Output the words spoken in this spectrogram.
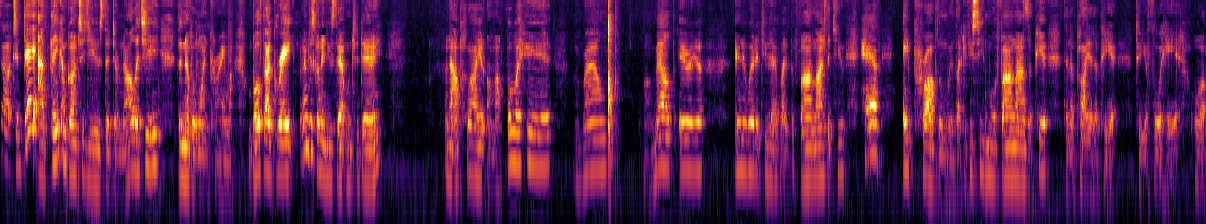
So today I think I'm going to use the Dermalogy, the number one primer. Both are great, but I'm just going to use that one today. And I apply it on my forehead, around my mouth area, anywhere that you have like the fine lines that you have a problem with. Like if you see more fine lines up here, then apply it up here to your forehead or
